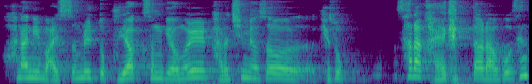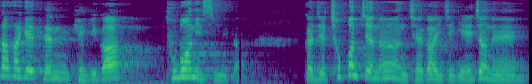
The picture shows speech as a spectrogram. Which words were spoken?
하나님 말씀을 또 구약 성경을 가르치면서 계속 살아가야겠다라고 생각하게 된 계기가 두 번 있습니다. 그러니까 이제 첫 번째는 제가 이제 예전에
